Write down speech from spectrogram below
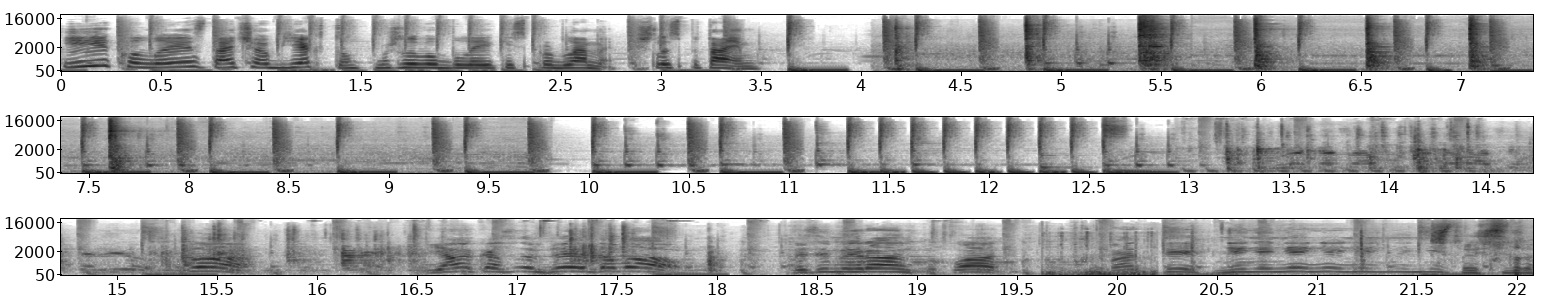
і коли здача об'єкту, можливо, були якісь проблеми. Пішли спитаємо. Хто? Я казав, вже давав. Без іммігранту, хватить. Хватить ти. Ні, ні, ні, ні, ні, ні, ні. Стой сюди.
